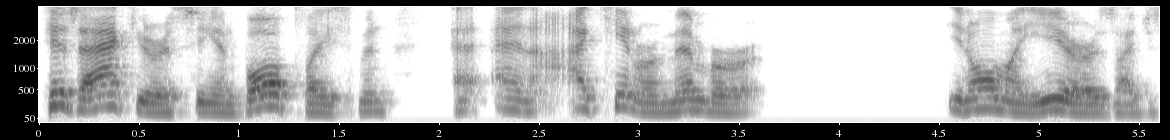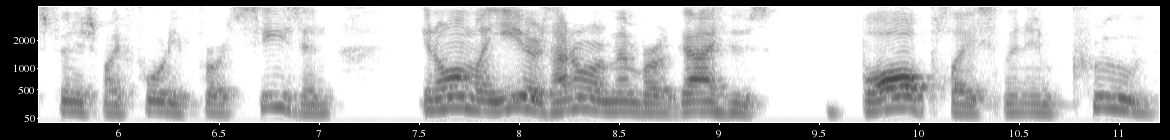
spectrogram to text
his accuracy and ball placement, and, and I can't remember in all my years, I just finished my 41st season. In all my years, I don't remember a guy whose ball placement improved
